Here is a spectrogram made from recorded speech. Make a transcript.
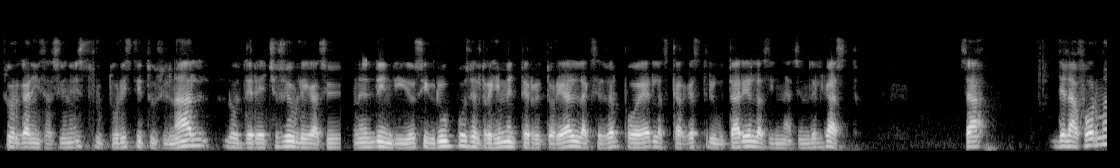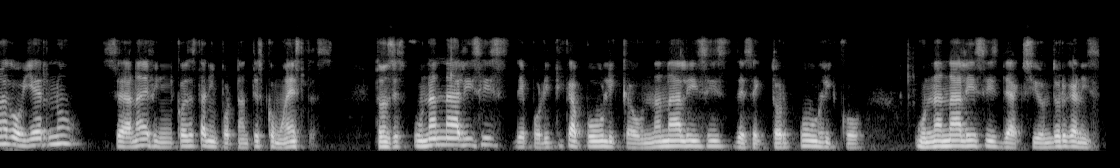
su organización y estructura institucional, los derechos y obligaciones de individuos y grupos, el régimen territorial, el acceso al poder, las cargas tributarias, la asignación del gasto. O sea, de la forma de gobierno se van a definir cosas tan importantes como estas. Entonces, un análisis de política pública, un análisis de sector público, un análisis de acción de organización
